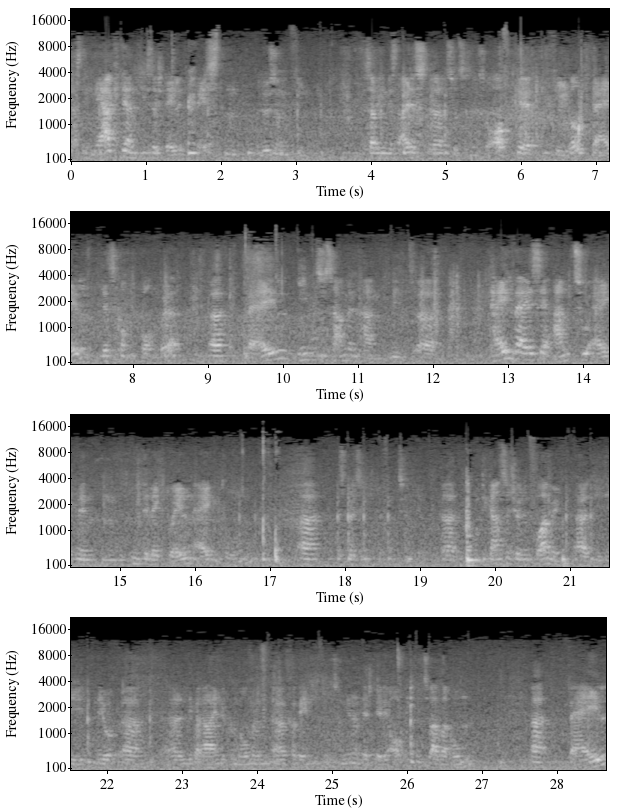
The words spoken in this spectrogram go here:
dass die Märkte an dieser Stelle die besten Lösungen finden. Das habe ich Ihnen jetzt alles äh, sozusagen so aufgefädelt, weil, jetzt kommt die Bombe, weil im Zusammenhang mit teilweise anzueignenden intellektuellen Eigentum das plötzlich nicht mehr funktioniert. Und die ganzen schönen Formeln, die die neoliberalen Ökonomen verwenden, funktionieren an der Stelle auch nicht. Und zwar warum? Äh, weil,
